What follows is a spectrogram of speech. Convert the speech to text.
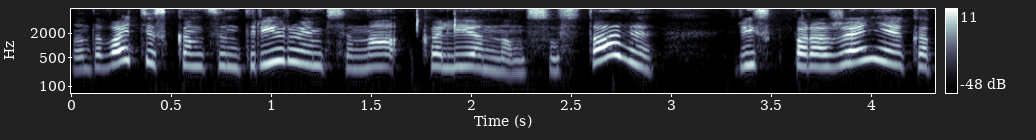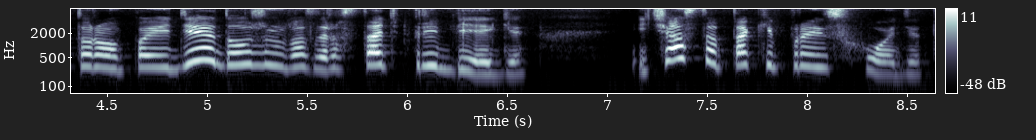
Но давайте сконцентрируемся на коленном суставе, риск поражения которого, по идее, должен возрастать при беге. И часто так и происходит.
